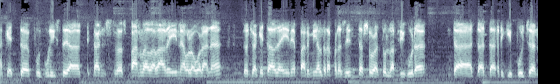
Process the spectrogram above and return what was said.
aquest eh, futbolista que tant es parla de l'ADN blaugrana, doncs aquest ADN per mi el representa sobretot la figura de, de, de Riqui Puig en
